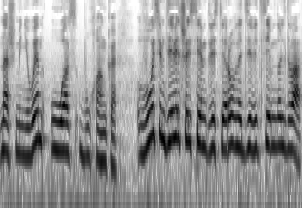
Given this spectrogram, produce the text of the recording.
Наш минивэн УАЗ «Буханка». 8 9 6 7 200 ровно 9702.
